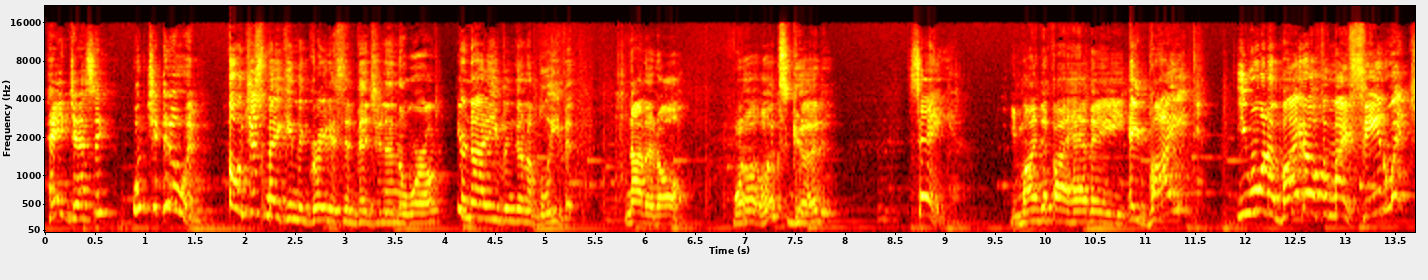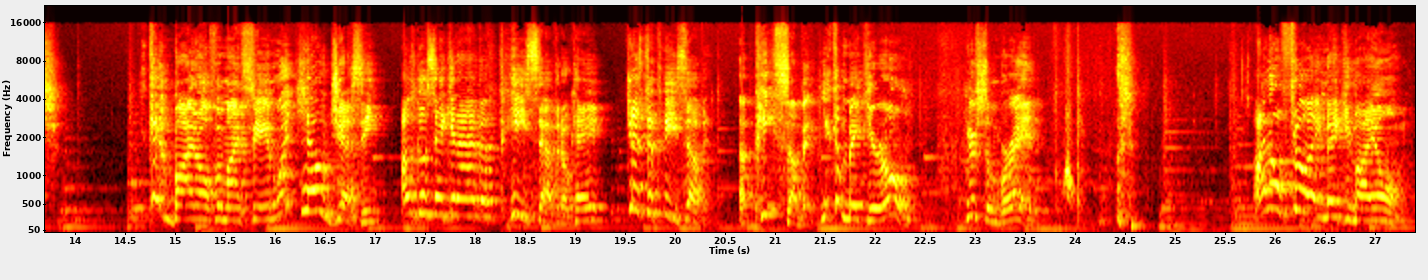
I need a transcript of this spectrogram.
Hey, Jesse, what you doing? Oh, just making the greatest invention in the world. You're not even gonna believe it. Not at all. Well, it looks good. Say, you mind if I have a... A bite? You want to bite off of my sandwich? You can't bite off of my sandwich. No, Jesse. I was gonna say, can I have a piece of it, okay? Just a piece of it. A piece of it. You can make your own. Here's some bread. I don't feel like making my own,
